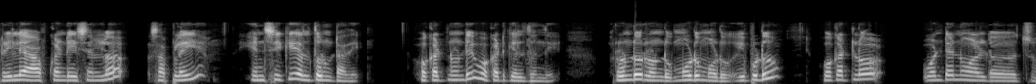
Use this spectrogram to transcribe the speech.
రిలే ఆఫ్ కండిషన్లో సప్లై ఎన్సీకి వెళ్తుంటుంది. ఒకటి నుండి ఒకటికి వెళ్తుంది. రెండు రెండు మూడు మూడు. ఇప్పుడు ఒకటిలో వన్ టెన్ వాల్ట్ వాడుకోవచ్చు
